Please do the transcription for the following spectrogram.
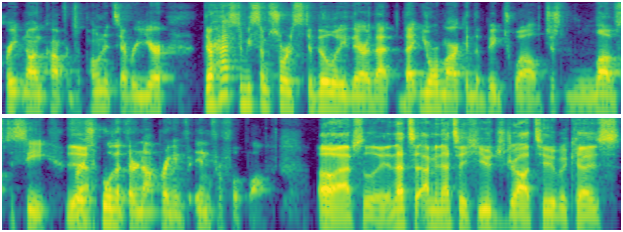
great non-conference opponents every year, there has to be some sort of stability there that that Yormark in the Big 12 just loves to see yeah. for a school that they're not bringing in for football. Oh, absolutely. And that's I mean that's a huge draw too because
